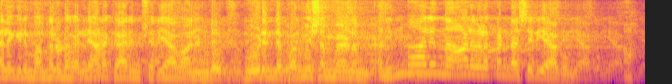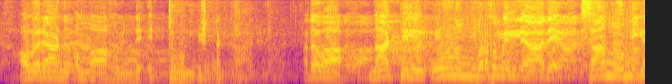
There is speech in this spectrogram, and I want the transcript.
അല്ലെങ്കിൽ മകളുടെ കല്യാണക്കാര്യം ശരിയാവാനുണ്ട് വീടിന്റെ പെർമിഷൻ വേണം അത് ഇന്നാലിന്ന ആളുകളെ കണ്ടാൽ ശരിയാകും. അവരാണ് അള്ളാഹുവിന്റെ ഏറ്റവും ഇഷ്ടക്കാരൻ. അഥവാ നാട്ടിൽ ഊണും ഉറക്കമില്ലാതെ സാമൂഹിക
